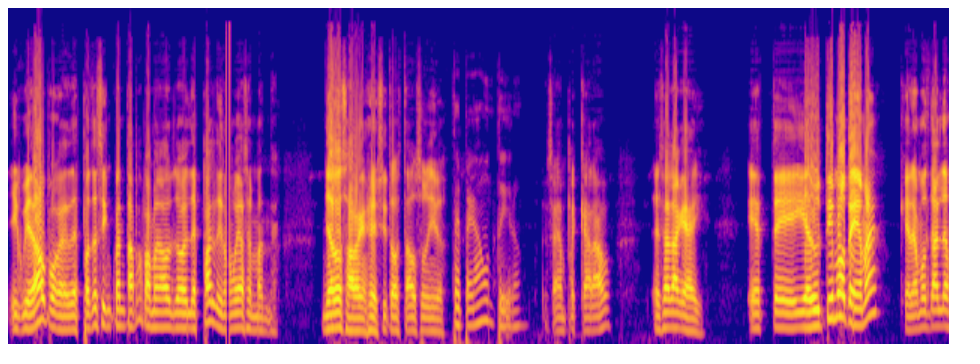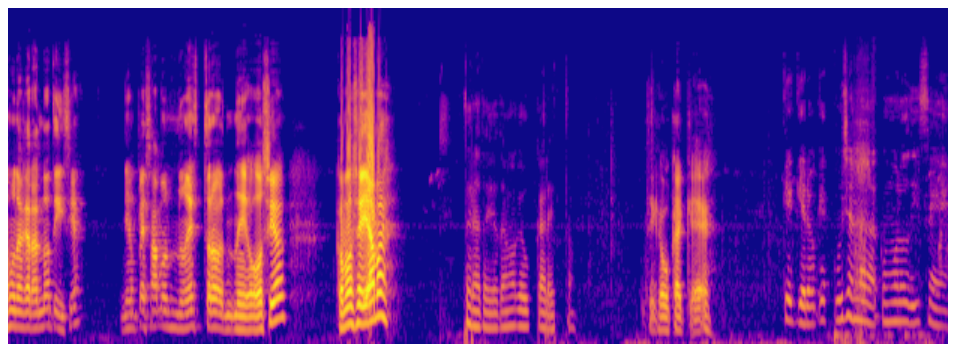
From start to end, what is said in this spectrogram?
Y cuidado, porque después de 50 papas me da el dolor de espalda y no voy a hacer más nada. Ya lo saben, ejército de Estados Unidos. Te pegan un tiro. Se han pues carajo. Esa es la que hay. Este, y el último tema, queremos darles una gran noticia. Ya empezamos nuestro negocio. ¿Cómo se llama? Espérate, yo tengo que buscar esto. Tienes que buscar qué. Que quiero que escuchen la, cómo lo dicen.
